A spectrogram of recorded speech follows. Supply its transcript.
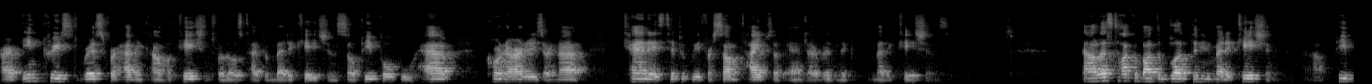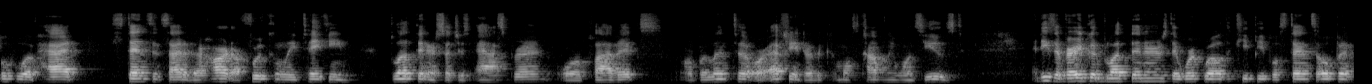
are increased risk for having complications for those type of medications. So people who have coronary arteries are not candidates typically for some types of antiarrhythmic medications. Now let's talk about the blood thinning medication. Uh, people who have had stents inside of their heart are frequently taking blood thinners such as aspirin or Plavix or Brilinta or Effient are the most commonly ones used. And these are very good blood thinners. They work well to keep people's stents open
